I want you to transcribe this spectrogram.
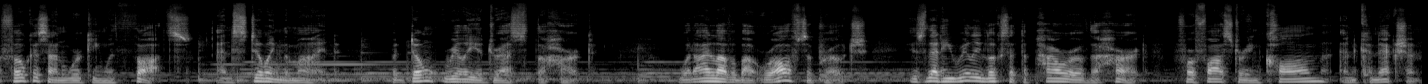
focus on working with thoughts and stilling the mind, but don't really address the heart. What I love about Rolf's approach is that he really looks at the power of the heart for fostering calm and connection,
